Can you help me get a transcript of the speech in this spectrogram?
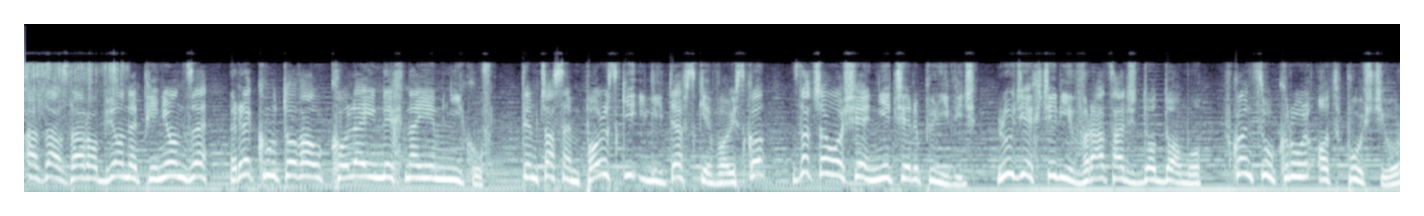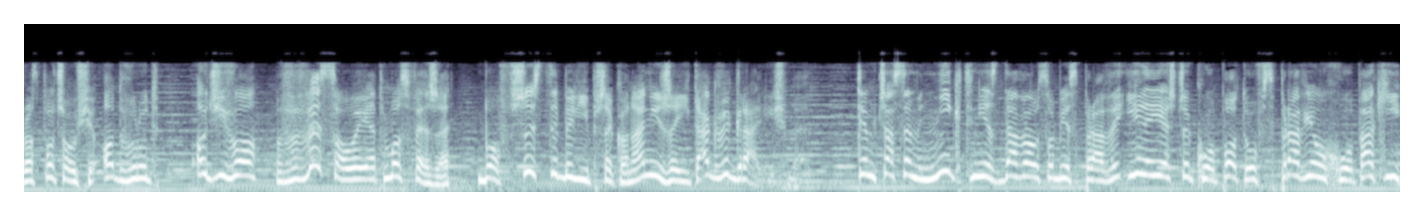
a za zarobione pieniądze rekrutował kolejnych najemników. Tymczasem polskie i litewskie wojsko zaczęło się niecierpliwić. Ludzie chcieli wracać do domu. W końcu król odpuścił. Rozpoczął się odwrót, o dziwo, w wesołej atmosferze, bo wszyscy byli przekonani, że i tak wygraliśmy. Tymczasem nikt nie zdawał sobie sprawy, ile jeszcze kłopotów sprawią chłopaki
